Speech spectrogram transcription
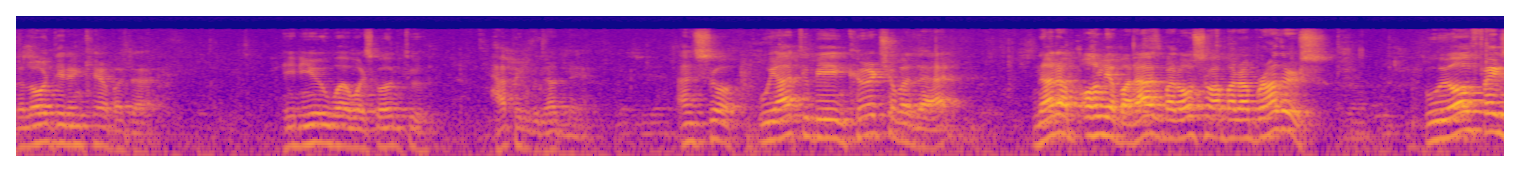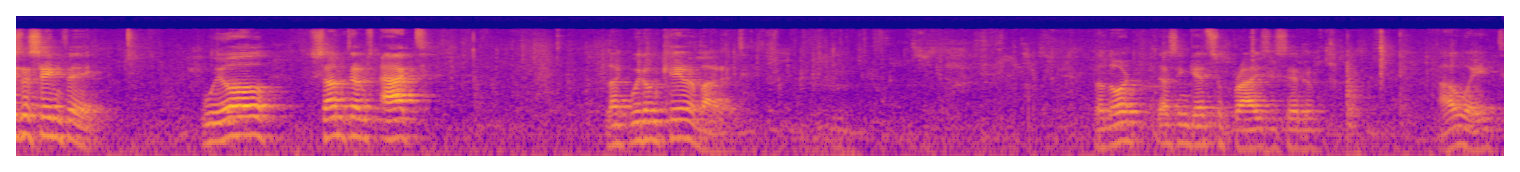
the Lord didn't care about that. He knew what was going to happen with that man. And so we ought to be encouraged about that, not only about us, but also about our brothers. We all face the same thing. We all sometimes act like we don't care about it. The Lord doesn't get surprised. He said, I'll wait.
